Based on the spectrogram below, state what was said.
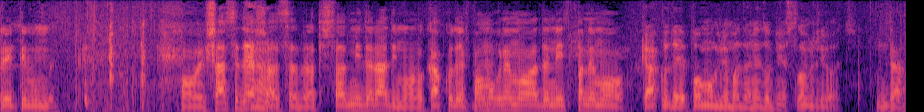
Pretty woman. Ovo, šta se dešava sad, brate? Šta mi da radimo? Ono, kako da je pomognemo, a da ne ispanemo... Kako da je pomognemo, da ne dobije slom život? Da.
